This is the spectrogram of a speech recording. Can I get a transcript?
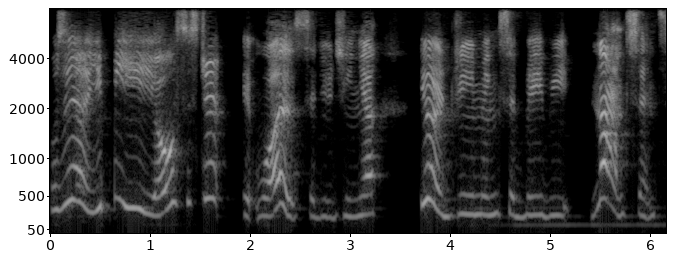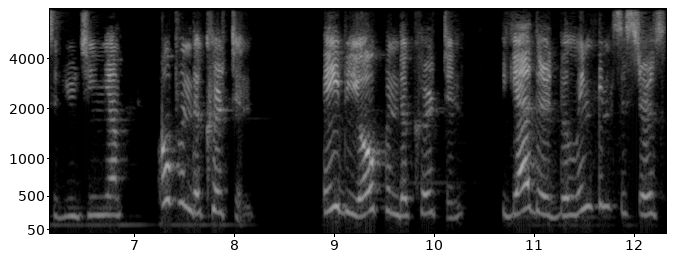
Was it a yippee-yo, sister? It was, said Eugenia. You are dreaming, said Baby. Nonsense, said Eugenia. Open the curtain. Baby opened the curtain. Together, the Lincoln sisters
